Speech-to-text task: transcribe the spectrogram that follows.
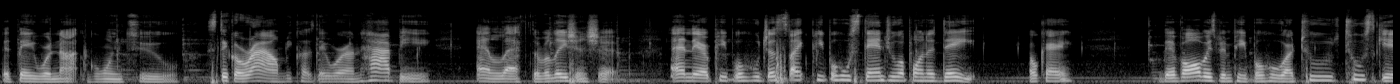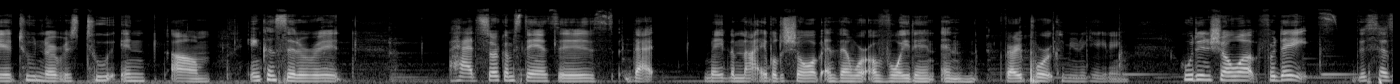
that they were not going to stick around because they were unhappy and left the relationship. And there are people who just like people who stand you up on a date, okay? There've always been people who are too too scared, too nervous, too in um inconsiderate, had circumstances that made them not able to show up and then were avoidant and very poor at communicating. Who didn't show up for dates? This has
